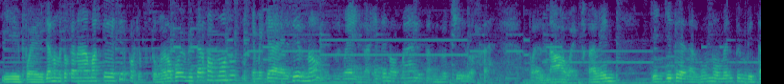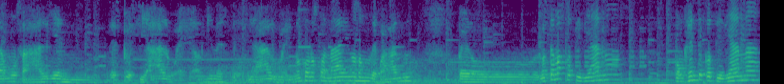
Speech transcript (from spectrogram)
Y pues ya no me toca nada más que decir, porque pues como yo no puedo invitar famosos, pues qué me queda decir, ¿no? Pues güey, la gente normal es también lo chido. pues no, güey, pues también quien quite en algún momento invitamos a alguien especial, güey, alguien especial, güey. No conozco a nadie, no somos de farándula, pero los temas cotidianos, con gente cotidiana,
